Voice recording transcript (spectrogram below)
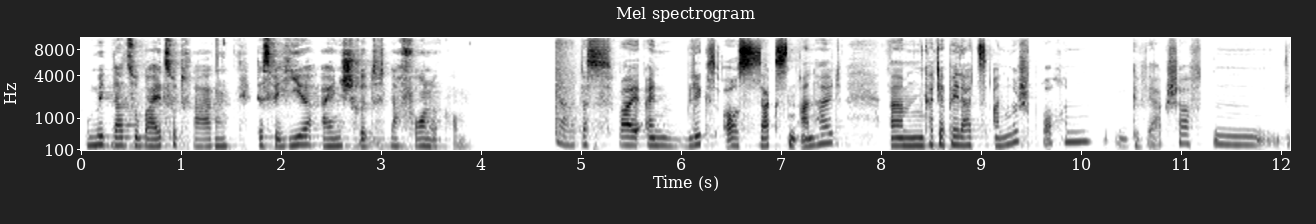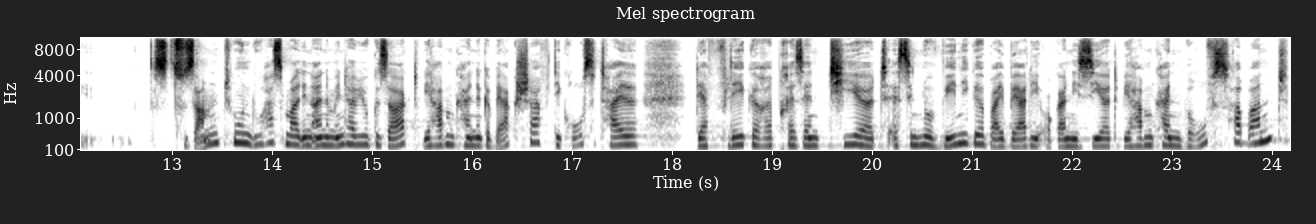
und mit dazu beizutragen, dass wir hier einen Schritt nach vorne kommen. Ja, das war ein Blick aus Sachsen-Anhalt. Ähm, Katja Pehle hat es angesprochen, Gewerkschaften, die das Zusammentun. Du hast mal in einem Interview gesagt, wir haben keine Gewerkschaft, die große Teil der Pflege repräsentiert. Es sind nur wenige bei Verdi organisiert. Wir haben keinen Berufsverband,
